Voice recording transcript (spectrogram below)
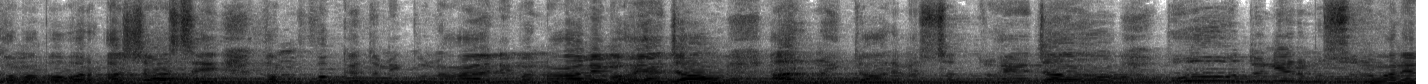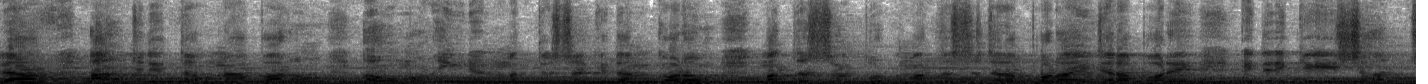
ক্ষমা পাওয়ার আশা আছে। কম পক্ষে তুমি কোন আলিমান, আলেম হয়ে যাও, আর নয়তো আলেমের ছাত্র হয়ে যাও। ও দুনিয়ার মুসলমানেরা আর যদি তাও না পারো, আও মাদ্রাসাকে দান করো। মাদ্রাসা মাদ্রাসা যারা পড়ায়, যারা পড়ে, এদেরকে সাহায্য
